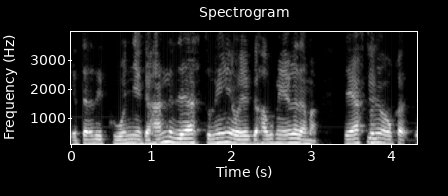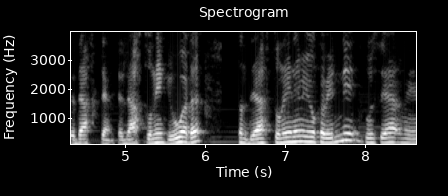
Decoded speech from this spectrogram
එතනද කෝඥය ගහන්න දෙදස් තුනේ ඔය ගහපු මේක තම දෙදස් තුනේ ඕක දෙදස් දැන් දෙදස් තුනේ කිව්වට දෙදස් තුනේ නෙම යෝක වෙන්නේ. රුසියා මේ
